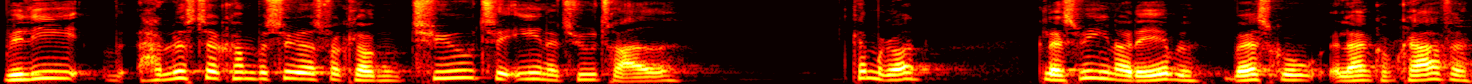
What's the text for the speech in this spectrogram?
vil I, har lyst til at komme og besøge os fra kl. 20 til 21.30? Kan man godt. Glas vin og et æble, værsgo, eller en kop kaffe.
